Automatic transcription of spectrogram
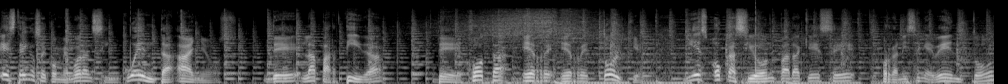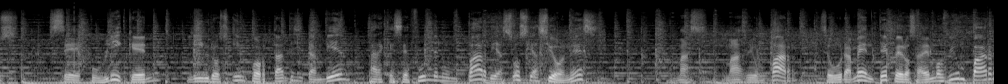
Este año se conmemoran 50 años de la partida de J.R.R. Tolkien y es ocasión para que se organicen eventos, se publiquen libros importantes y también para que se funden un par de asociaciones más, más de un par, seguramente, pero sabemos de un par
